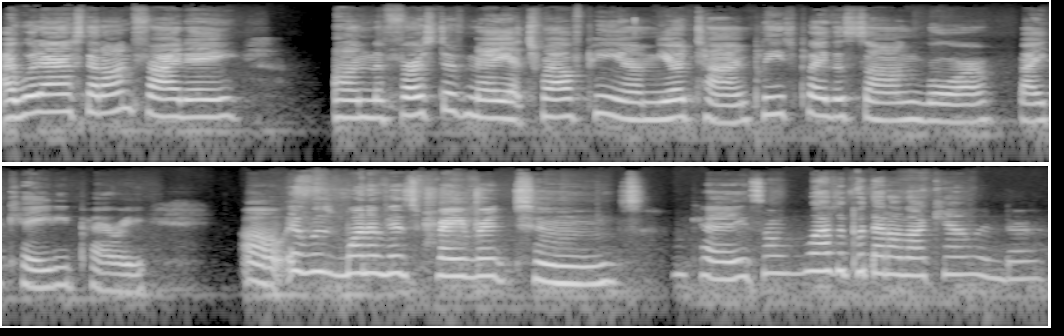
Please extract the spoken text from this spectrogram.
I would ask that on Friday, on the 1st of May at 12 p.m. your time, please play the song Roar by Katy Perry. Oh, it was one of his favorite tunes. Okay, so we'll have to put that on our calendar.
